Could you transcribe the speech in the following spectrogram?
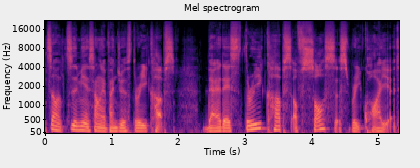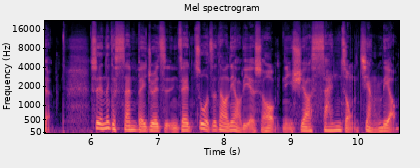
照字面上来翻就是 three cups，that is three cups of sauces required，所以那个三杯就是指你在做这道料理的时候，你需要三种酱料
